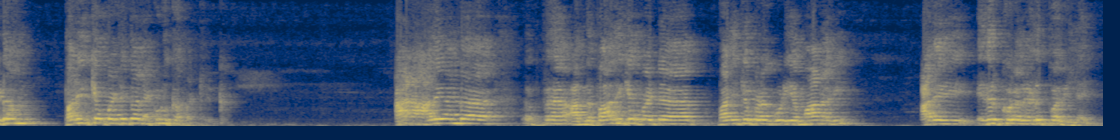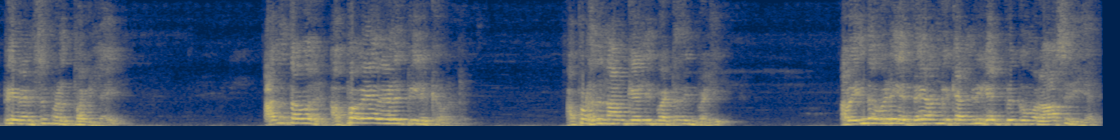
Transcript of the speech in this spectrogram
இடம் பறிக்கப்பட்டு தானே கொடுக்கப்பட்டிருக்கு. ஆனால் அதை அந்த அந்த பாதிக்கப்பட்ட பாதிக்கப்படக்கூடிய மாணவி அதை எதிர்குரல் எழுப்பவில்லை பேரண்ட்ஸும் எழுப்பவில்லை. அது தவறு. அப்பவே அதை எழுப்பி இருக்க வேண்டும். அப்பொழுது நான் கேள்விப்பட்டதின்படி அவள் இந்த விடயத்தை அங்கு கல்வி கற்பிக்கும் ஒரு ஆசிரியர்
